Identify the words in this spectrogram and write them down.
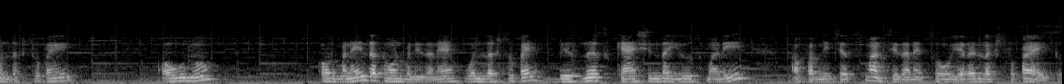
ಒಂದು ಲಕ್ಷ ರೂಪಾಯಿ ಅವನು ಅವ್ರ ಮನೆಯಿಂದ ತೊಗೊಂಡು ಬಂದಿದ್ದಾನೆ. ಒಂದು ಲಕ್ಷ ರೂಪಾಯಿ ಬಿಸ್ನೆಸ್ ಕ್ಯಾಶಿಂದ ಯೂಸ್ ಮಾಡಿ ಆ ಫರ್ನಿಚರ್ಸ್ ಮಾಡಿಸಿದ್ದಾನೆ. ಸೊ ಎರಡು ಲಕ್ಷ ರೂಪಾಯಿ ಆಯಿತು.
